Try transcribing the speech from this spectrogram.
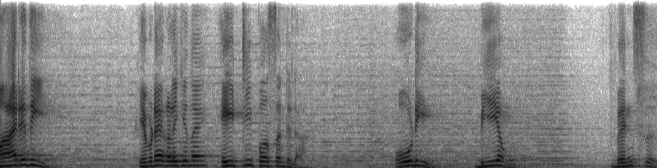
മാരുതി എവിടെയാണ് കളിക്കുന്നത് എയ്റ്റി പെർസെന്റിലാണ് ഓടി ബി എം ബെൻസ്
